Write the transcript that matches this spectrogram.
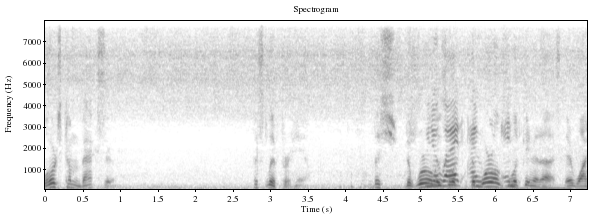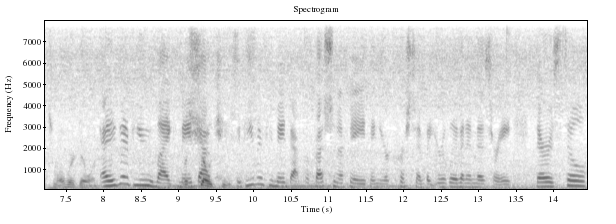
Lord's coming back soon. Let's live for Him. The sh- the world know is what? look, the And- world's and- looking at us. They're watching what we're doing. And even if you like made Let's show that, Jesus. if even if you made that profession of faith and you're a Christian, but you're living in misery, there is still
